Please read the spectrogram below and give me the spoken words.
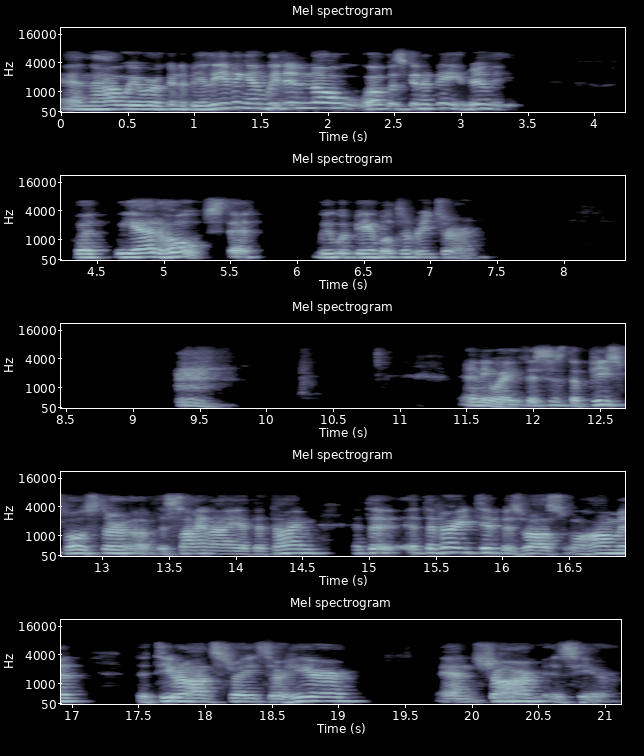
And now we were going to be leaving, and we didn't know what was going to be, really. But we had hopes that we would be able to return. anyway, this is the peace poster of the Sinai at the time. At the at the very tip is Ras Muhammad. The Tiran Straits are here, and Sharm is here.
